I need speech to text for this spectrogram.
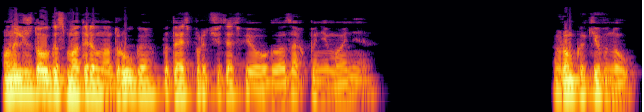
Он лишь долго смотрел на друга, пытаясь прочитать в его глазах понимание. Ромка кивнул.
